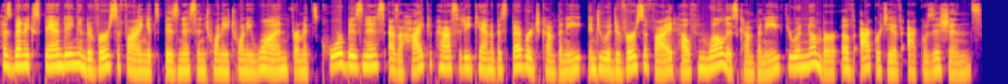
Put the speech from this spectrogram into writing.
has been expanding and diversifying its business in 2021 from its core business as a high capacity cannabis beverage company into a diversified health and wellness company through a number of accretive acquisitions.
